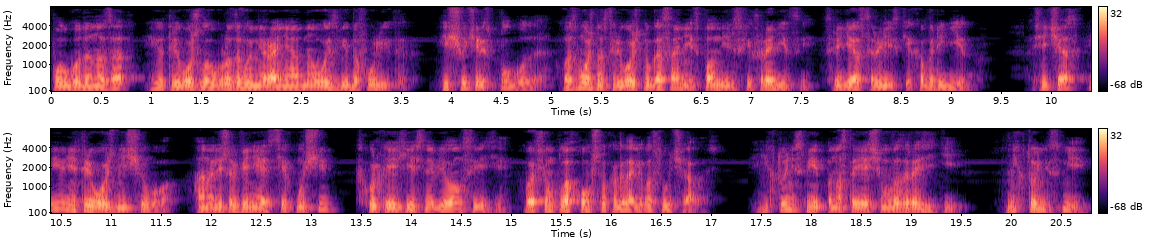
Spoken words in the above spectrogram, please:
Полгода назад ее тревожила угроза вымирания одного из видов улиток. Еще через полгода, возможно, встревожит угасание исполнительских традиций среди австралийских аборигенов. А сейчас ее не тревожит ничего. Она лишь обвиняет всех мужчин, сколько их есть на белом свете, во всем плохом, что когда-либо случалось. Никто не смеет по-настоящему возразить ей. Никто не смеет,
